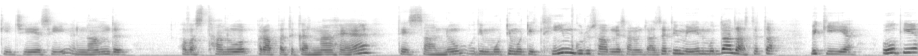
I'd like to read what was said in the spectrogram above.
ਕਿ ਜੇ ਅਸੀਂ ਆਨੰਦ ਅਵਸਥਾ ਨੂੰ ਪ੍ਰਾਪਤ ਕਰਨਾ ਹੈ ਤੇ ਸਾਨੂੰ ਉਹਦੀ ਮੋਟੀ-ਮੋਟੀ ਥੀਮ ਗੁਰੂ ਸਾਹਿਬ ਨੇ ਸਾਨੂੰ ਦੱਸ ਦਿੱਤੀ ਮੇਨ ਮੁੱਦਾ ਦੱਸ ਦਿੱਤਾ ਵੀ ਕੀ ਹੈ ਉਹ ਕੀ ਹੈ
